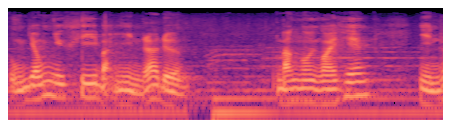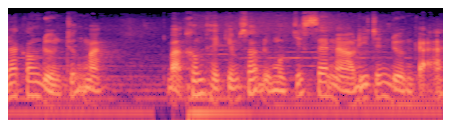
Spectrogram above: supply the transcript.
Cũng giống như khi bạn nhìn ra đường. Bạn ngồi ngoài hiên, nhìn ra con đường trước mặt. Bạn không thể kiểm soát được một chiếc xe nào đi trên đường cả.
